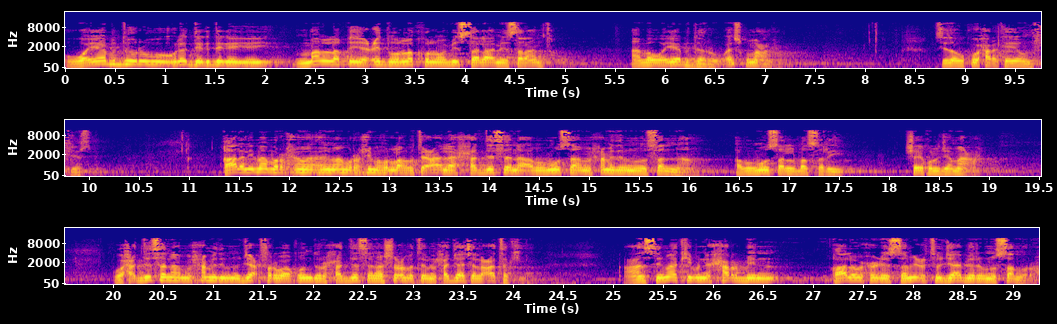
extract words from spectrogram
wayabduru wuu ula degdegayey man laqiya ciduu la kulmo bisalaami salaanta ama wayabdaru waa isku macna sida uu ku xarakeeyo un fiirsa qaala imaamu raximah اllahu tacaala xadaana abu muusa muxamed bn muana abu muusa albasri shaykhu اljamaca waxadaana muxamed ibnu jacfar waa qundur xadaana shucbata bn xajaaj alcataki can simaaki bni xarbin qaala wuxuu yidhi samictu jaabir bnu samura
